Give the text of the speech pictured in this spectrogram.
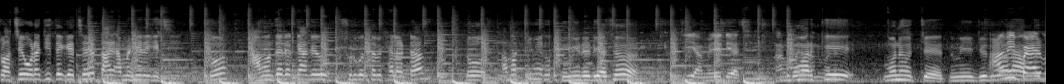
টচে ওরা জিতে গেছে তাই আমরা হেরে গেছি। তো আমাদের আগে শুরু করতে হবে খেলাটা। তো আমার টিমের তুমি রেডি আছো? জি আমি রেডি আছি। তোমার কি মনে হচ্ছে? তুমি জিতবে আমি পারব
